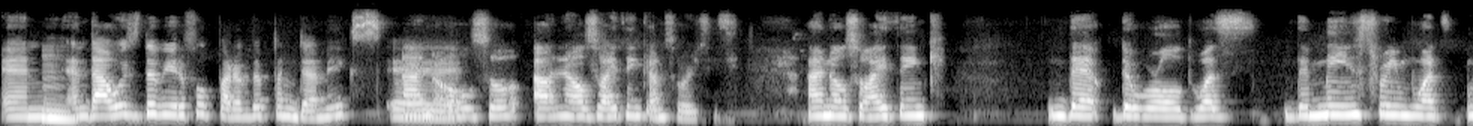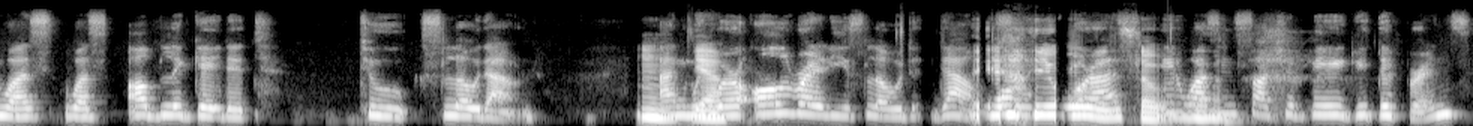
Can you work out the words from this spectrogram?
and mm. and that was the beautiful part of the pandemics uh, and also and also i think i'm sorry Cici. and also i think the the world was the mainstream was was was obligated to slow down Mm, and we yeah. were already slowed down. Yeah, so you were us, slow. It wasn't such a big difference,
